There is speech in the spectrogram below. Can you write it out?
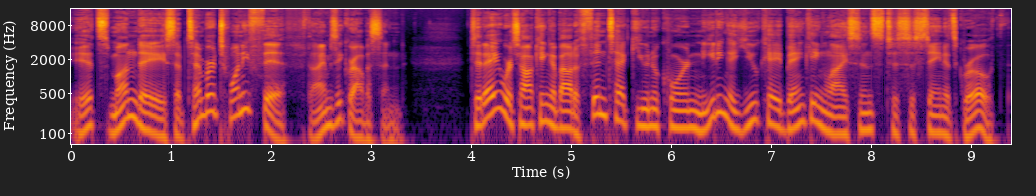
It's Monday, September 25th. I'm Zeke Robison. Today we're talking about a fintech unicorn needing a UK banking license to sustain its growth.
